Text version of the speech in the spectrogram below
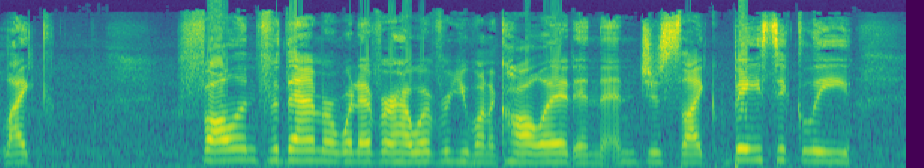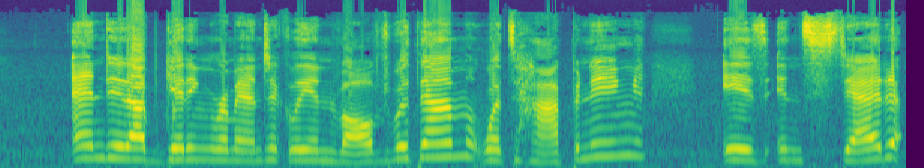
like fallen for them or whatever, however you want to call it, and, and just like basically ended up getting romantically involved with them, what's happening is instead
